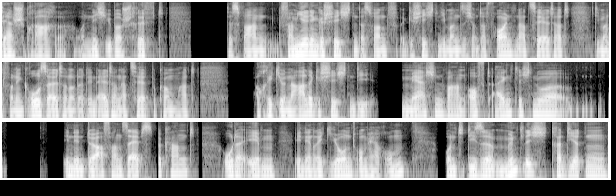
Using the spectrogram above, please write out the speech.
der Sprache und nicht über Schrift. Das waren Familiengeschichten, das waren Geschichten, die man sich unter Freunden erzählt hat, die man von den Großeltern oder den Eltern erzählt bekommen hat. Auch regionale Geschichten, die Märchen waren oft eigentlich nur in den Dörfern selbst bekannt oder eben in den Regionen drumherum. Und diese mündlich tradierten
